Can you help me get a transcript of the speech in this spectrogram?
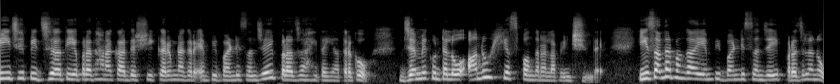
బీజేపీ జాతీయ ప్రధాన కార్యదర్శి కరీంనగర్ ఎంపీ బండి సంజయ్ ప్రజాహిత యాత్రకు జమ్మికుంటలో అనూహ్య స్పందన లభించింది. ఈ సందర్భంగా ఎంపీ బండి సంజయ్ ప్రజలను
